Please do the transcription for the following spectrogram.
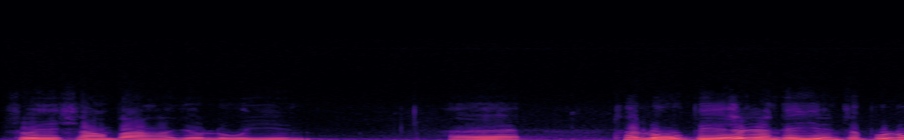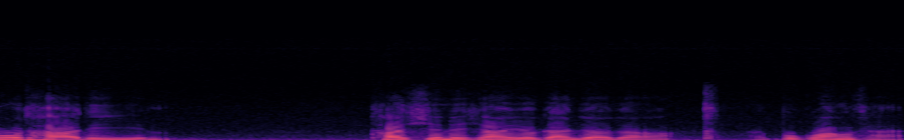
所以想办法就录音，哎。他录别人的音，他不录他的音，他心里想又感觉到不光彩。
